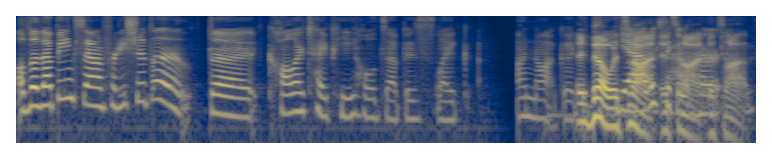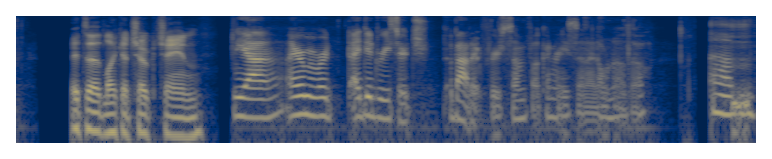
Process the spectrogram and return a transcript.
Although that being said, I'm pretty sure the the collar type he holds up is like a not good. It- no, it's Yeah, not. looks like it's it would not. It's not. It's a like a choke chain. Yeah, I remember I did research about it for some fucking reason. I don't know though. Um,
